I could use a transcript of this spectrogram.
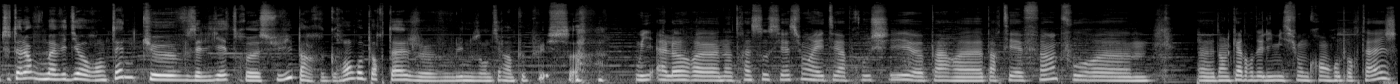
tout à l'heure, vous m'avez dit hors antenne que vous alliez être suivi par grand reportage. Vous voulez nous en dire un peu plus? Oui, alors euh, notre association a été approchée euh, par, euh, par TF1 pour, dans le cadre de l'émission Grand Reportage.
